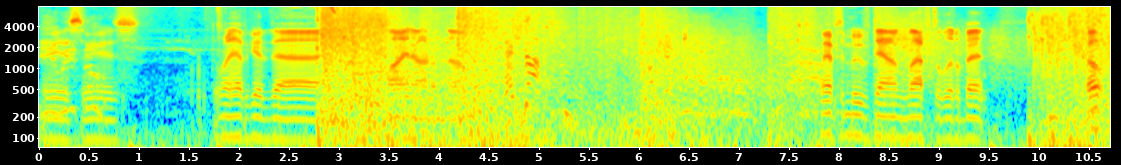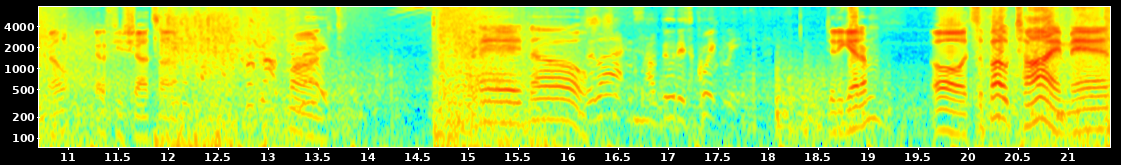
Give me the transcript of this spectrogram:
There he is, there he is. Don't really have a good uh, line on him though. Heads up! We have to move down left a little bit. Oh, no. Got a few shots on him. Look up! Come on. Grenade! Grenade, no! Relax, I'll do this quickly. Did he get him? Oh, it's about time, man.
